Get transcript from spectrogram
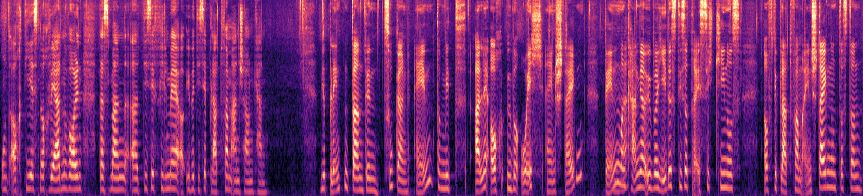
und auch die es noch werden wollen, dass man äh, diese Filme über diese Plattform anschauen kann. Wir blenden dann den Zugang ein, damit alle auch über euch einsteigen. Denn ja. man kann ja über jedes dieser 30 Kinos auf die Plattform einsteigen und das dann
